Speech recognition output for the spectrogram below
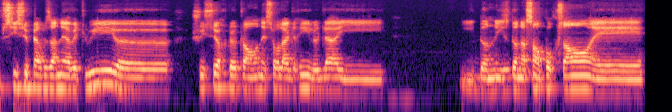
six superbes années avec lui. Euh, je suis sûr que quand on est sur la grille, le gars, il, il donne, il se donne à 100% et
